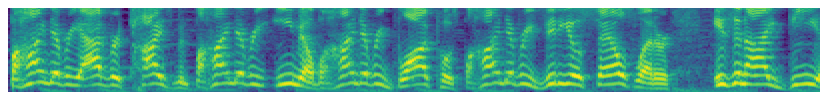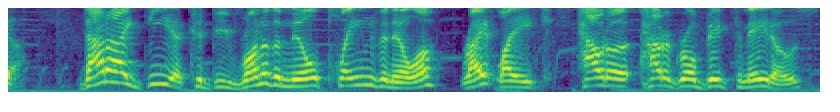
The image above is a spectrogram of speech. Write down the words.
behind every advertisement, behind every email, behind every blog post, behind every video sales letter is an idea. That idea could be run of the mill, plain vanilla, right? Like how to how to grow big tomatoes.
